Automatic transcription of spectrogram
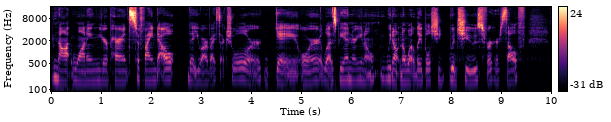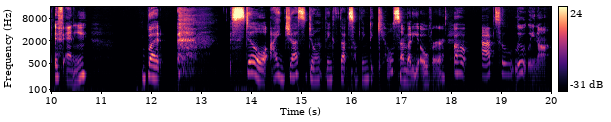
not wanting your parents to find out that you are bisexual or gay or lesbian or you know we don't know what label she would choose for herself if any but still i just don't think that's something to kill somebody over Oh, absolutely not.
